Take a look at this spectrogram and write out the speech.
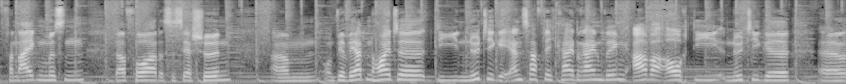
verneigen müssen davor. Das ist sehr schön. Ähm, und wir werden heute die nötige Ernsthaftigkeit reinbringen, aber auch die nötige äh,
